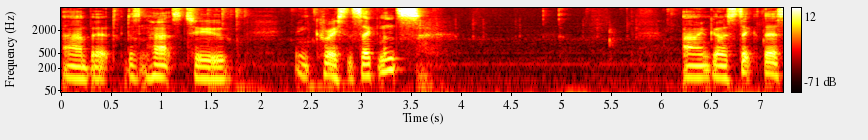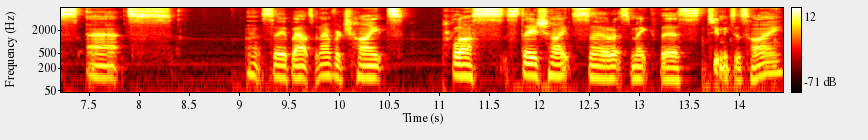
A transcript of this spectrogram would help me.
uh, but it doesn't hurt to increase the segments. I'm going to stick this at, let's say about an average height plus stage height. So let's make this two meters high.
